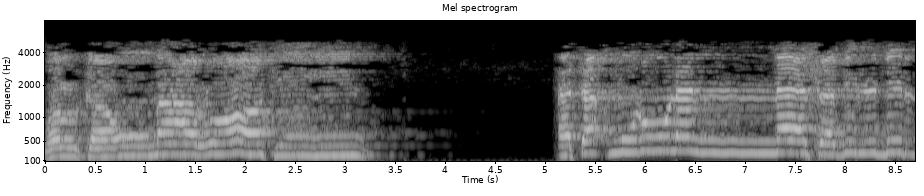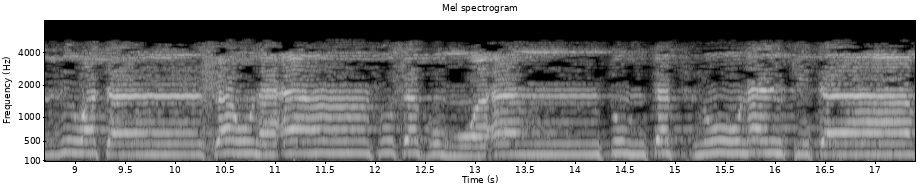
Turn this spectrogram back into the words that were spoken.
وَارْكَعُوا مَعَ الرَّاكِعِينَ. أَتَأْمُرُونَ النَّاسَ بِالْبِرِّ وَتَنسَوْنَ أَنفُسَكُمْ وَأَنْتُمْ تَتْلُونَ الْكِتَابَ؟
